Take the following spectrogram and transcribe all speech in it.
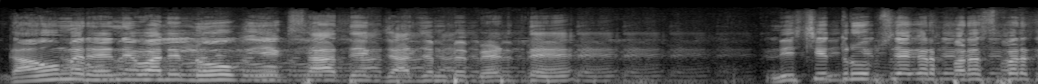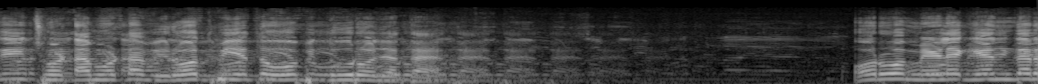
गाँव में रहने वाले लोग एक साथ एक जाजम पे बैठते हैं। निश्चित रूप से अगर परस्पर कहीं छोटा मोटा विरोध भी है तो वो भी दूर हो जाता है। और वो मेले के अंदर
